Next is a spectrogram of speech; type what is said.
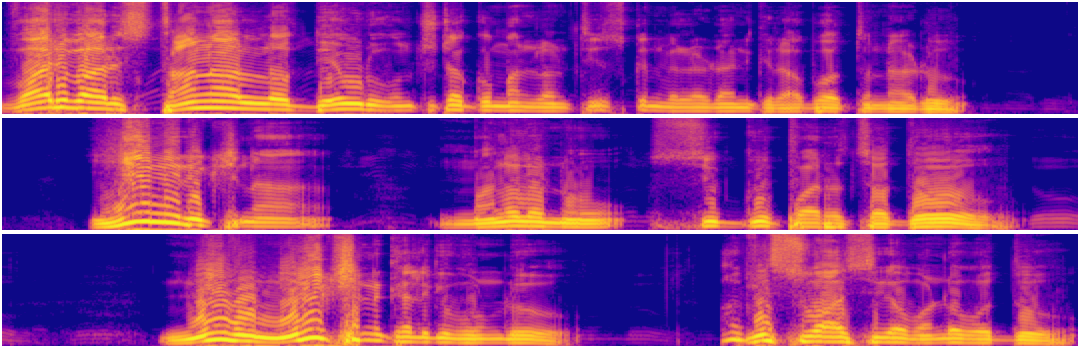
వారి వారి స్థానాల్లో దేవుడు ఉంచుటకు మనల్ని తీసుకుని వెళ్ళడానికి రాబోతున్నాడు. ఈ నిరీక్షణ మనలను సిగ్గుపరచదు. నీవు నిరీక్షణ కలిగి ఉండు. అవిశ్వాసిగా ఉండవద్దు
